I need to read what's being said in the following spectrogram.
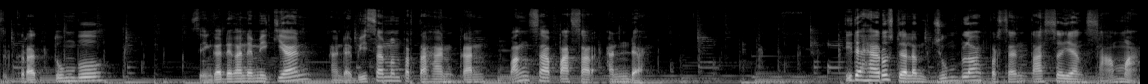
segera tumbuh, sehingga dengan demikian Anda bisa mempertahankan pangsa pasar Anda. Tidak harus dalam jumlah persentase yang sama,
